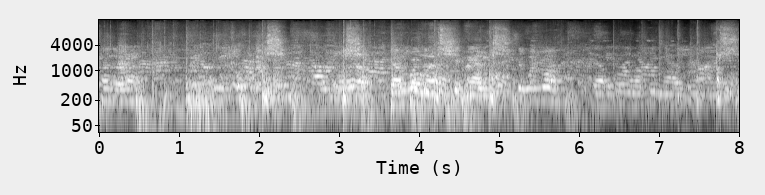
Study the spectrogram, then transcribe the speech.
That woman kick me out of this. That woman will kick me out of this.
